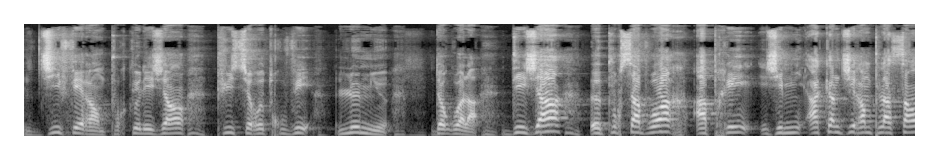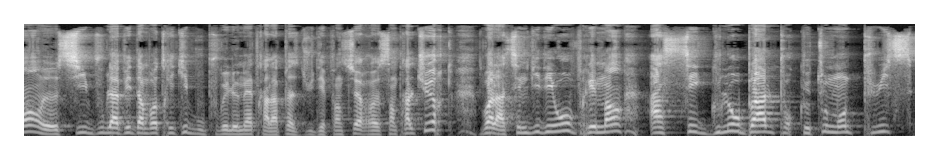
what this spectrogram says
différents pour que les gens puissent se retrouver le mieux. Donc voilà. Déjà, euh, pour savoir, après, j'ai mis Akanji remplaçant. Euh, si vous l'avez dans votre équipe, vous pouvez le mettre à la place du défenseur euh, central turc. Voilà, c'est une vidéo vraiment assez globale pour que tout le monde puisse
